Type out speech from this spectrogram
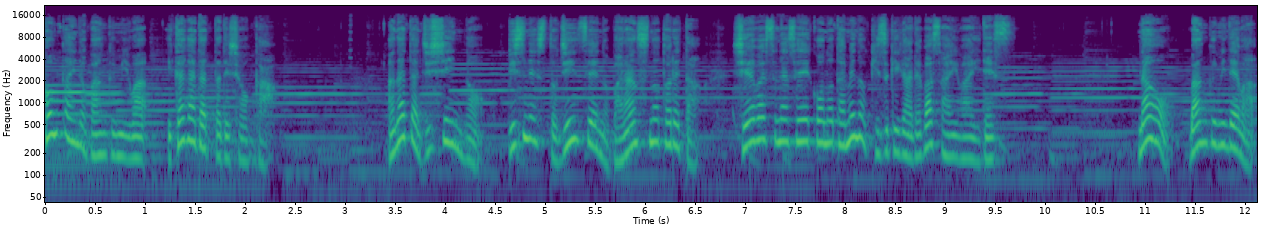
今回の番組はいかがだったでしょうか？あなた自身のビジネスと人生のバランスの取れた幸せな成功のための気づきがあれば幸いです。なお、番組では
